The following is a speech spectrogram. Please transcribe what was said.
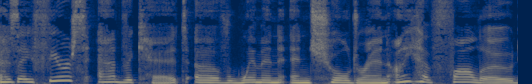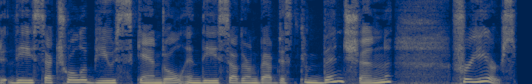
As a fierce advocate of women and children, I have followed the sexual abuse scandal in the Southern Baptist Convention for years.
